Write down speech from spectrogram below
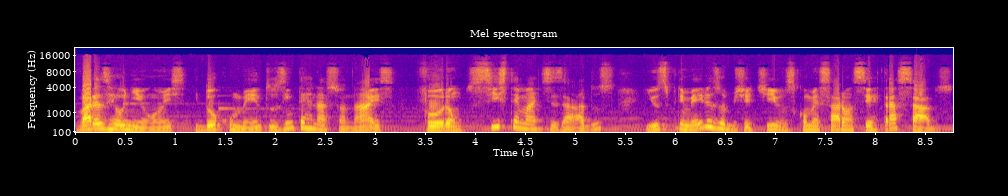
várias reuniões e documentos internacionais foram sistematizados e os primeiros objetivos começaram a ser traçados.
